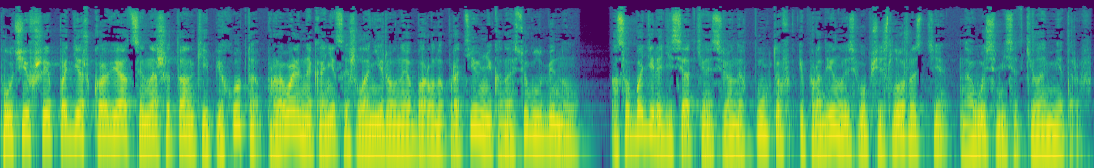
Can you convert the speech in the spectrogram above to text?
Получившие поддержку авиации наши танки и пехота прорвали наконец эшелонированную оборону противника на всю глубину, освободили десятки населенных пунктов и продвинулись в общей сложности на 80 километров.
